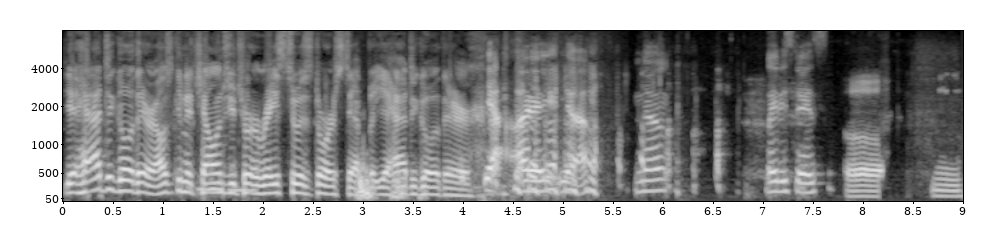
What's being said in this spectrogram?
you had to go there. I was gonna challenge you to a race to his doorstep, but you had to go there. Yeah, I yeah. No, Ladies' Days. Uh, Mm.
